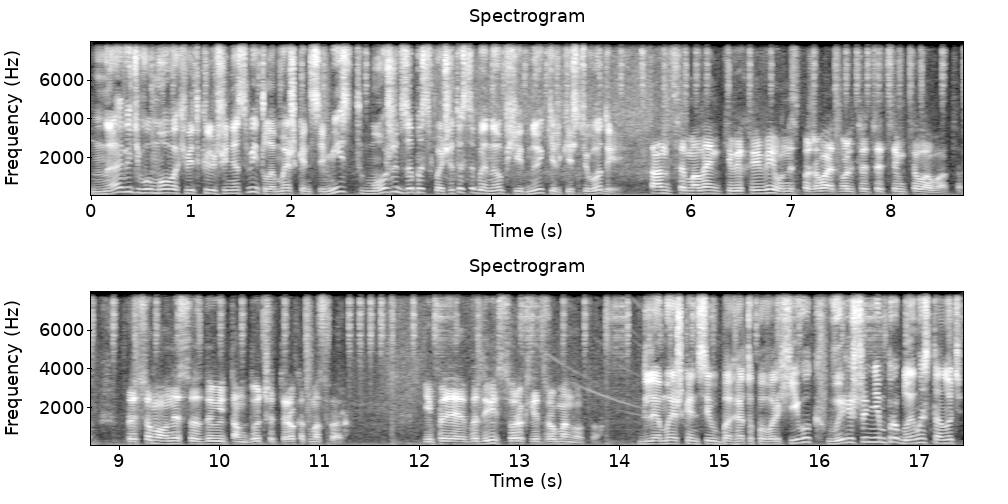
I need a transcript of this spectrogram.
Навіть в умовах відключення світла мешканці міст можуть забезпечити себе необхідною кількістю води. Станції маленькі віхові, вони споживають 0,37 кВт. При цьому вони создають там до 4 атмосфер. І при- видають 40 літрів в минуту. Для мешканців багатоповерхівок вирішенням проблеми стануть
